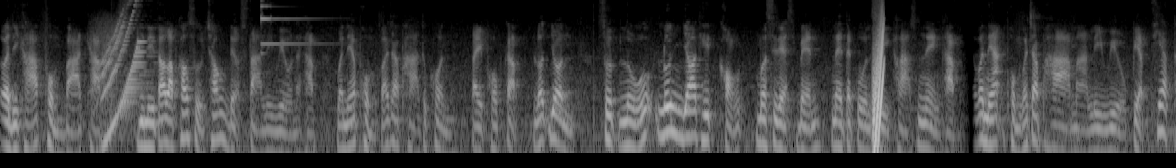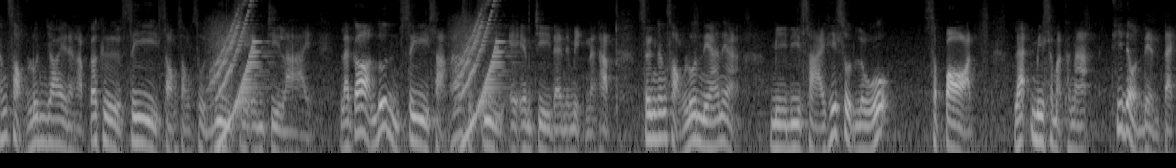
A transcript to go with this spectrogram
สวัสดีครับ ผมบาสครับ ยินดีต้อนรับเข้าสู่ช่อง The Star Review นะครับ วันนี้ผมก็จะพาทุกคนไปพบกับรถยนต์สุดหรู รุ่นยอดฮิตของ Mercedes-Benz ในตระกูล C Class นั่นเองครับ แล้ววันนี้ผมก็จะพามารีวิว เปรียบเทียบทั้ง 2 รุ่นย่อยนะครับ ก็คือ C 2 2 0 D AMG Line แล้วก็รุ่น C 3 5 0 E AMG Dynamic นะครับ ซึ่งทั้ง 2 รุ่นนี้เนี่ยมีดีไซน์ที่สุดหรูสปอร์ตและมีสมรรถนะ ที่โดดเด่นแตก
